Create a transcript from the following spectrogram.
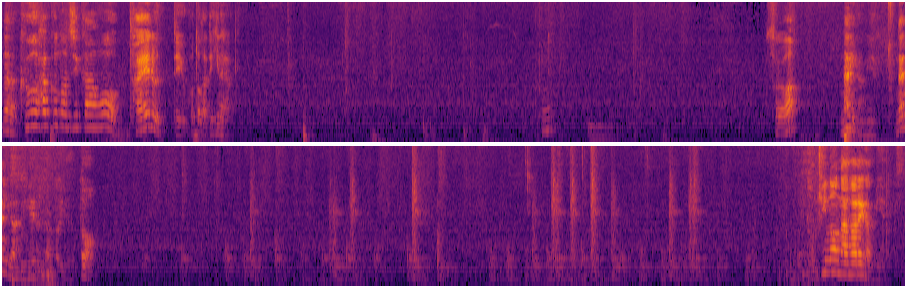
だから空白の時間を耐えるっていうことができないわけ。それは？何が見える？何が見えるかというと時の流れが見えるんです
